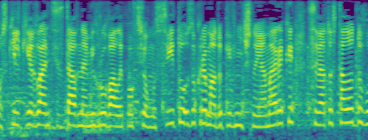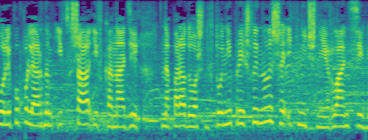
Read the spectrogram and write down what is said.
Оскільки ірландці здавна емігрували по всьому світу, зокрема до Північної Америки, свято стало доволі популярним і в США, і в Канаді. На парад у Вашингтоні прийшли не лише етнічні ірландці.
